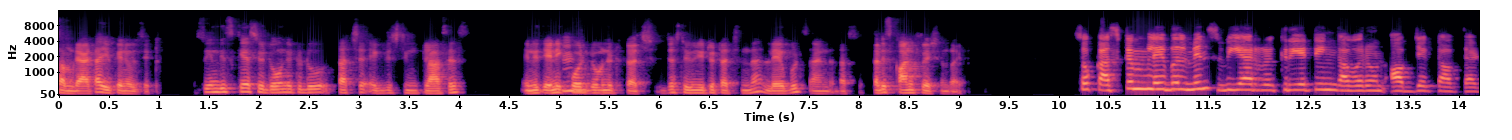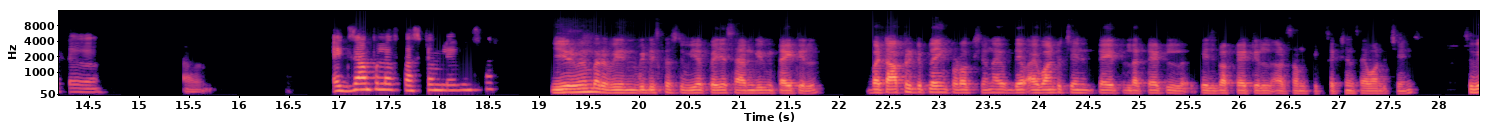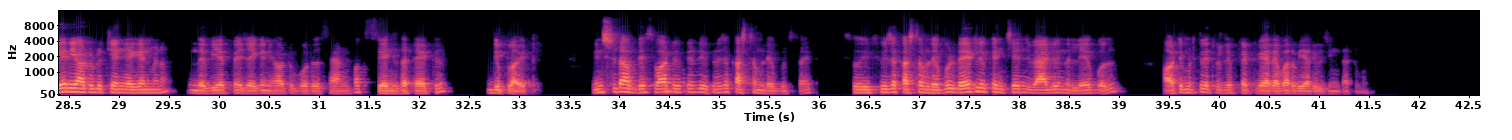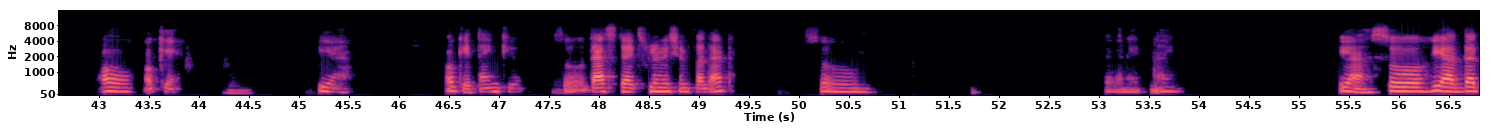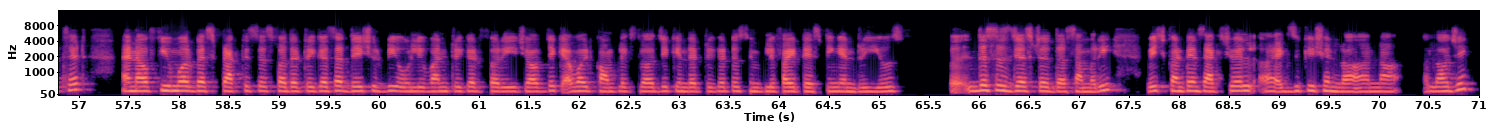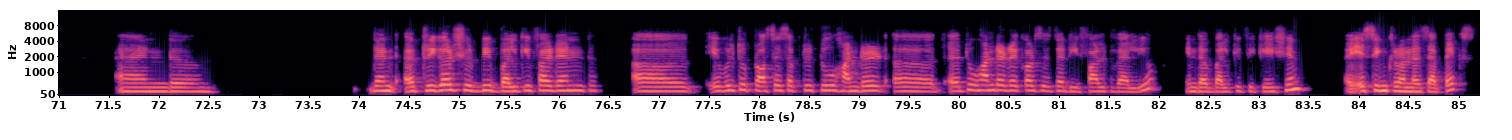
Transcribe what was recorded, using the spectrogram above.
some data, you can use it. So in this case, you don't need to do touch existing classes. Any, any code you don't need to touch. Just you need to touch in the labels and that's it. That is configuration, right? So custom label means we are creating our own object of that. Uh, uh, example of custom labels, sir? You remember when we discussed VF pages, I'm giving title, but after deploying production, I, they, I want to change title, the title, page block title or some sections I want to change. So where you have to do change again, madam? In the VF page, again, you have to go to the sandbox, change the title, deploy it. Instead of this, what you can do, you can use a custom labels, right? So if you use a custom label, directly you can change value in the label, automatically it will reflect wherever we are using that one. Oh, okay. Mm. Yeah. Okay, thank you. So that's the explanation for that. So seven, eight, nine. Yeah, so yeah, that's it. And a few more best practices for the triggers are there should be only one trigger for each object. Avoid complex logic in the trigger to simplify testing and reuse. Uh, this is just uh, the summary, which contains actual uh, execution lo- logic. And um, then a trigger should be bulkified and uh, able to process up to 200, uh, uh, 200 records is the default value in the bulkification, asynchronous Apex,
